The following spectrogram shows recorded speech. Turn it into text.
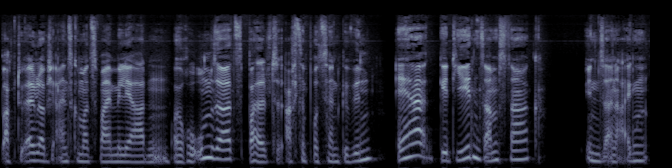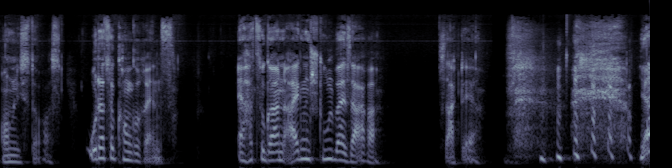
aktuell glaube ich 1,2 Milliarden Euro Umsatz, bald 18 Prozent Gewinn, er geht jeden Samstag in seine eigenen Only-Stores oder zur Konkurrenz. Er hat sogar einen eigenen Stuhl bei Sarah, sagt er. ja,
